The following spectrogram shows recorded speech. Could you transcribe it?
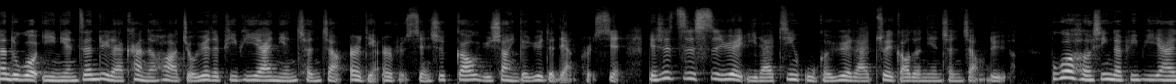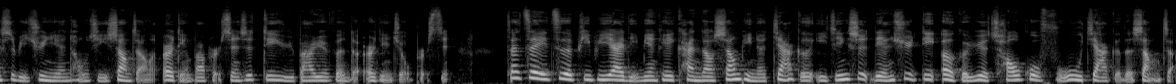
那如果以年增率来看的话，九月的 PPI 年成长二点二 percent，是高于上一个月的两 percent，也是自四月以来近五个月来最高的年成长率。不过，核心的 PPI 是比去年同期上涨了二点八 percent，是低于八月份的二点九 percent。在这一次的 PPI 里面，可以看到商品的价格已经是连续第二个月超过服务价格的上涨，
